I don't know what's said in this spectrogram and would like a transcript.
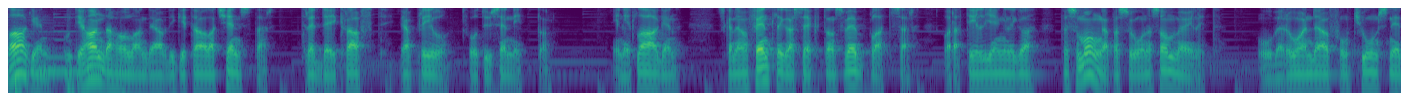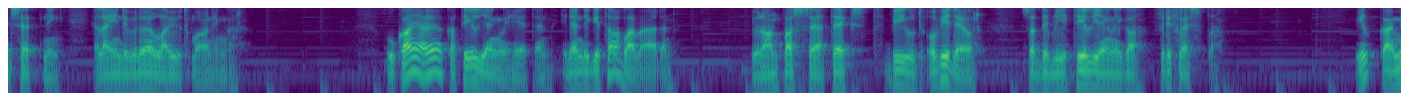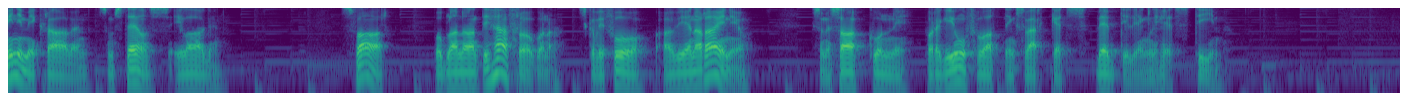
Lagen om tillhandahållande av digitala tjänster trädde i kraft i april 2019. Enligt lagen ska den offentliga sektorns webbplatser vara tillgängliga för så många personer som möjligt, oberoende av funktionsnedsättning eller individuella utmaningar. Hur kan jag öka tillgängligheten i den digitala världen? Hur anpassar jag text, bild och videor så att de blir tillgängliga för de flesta? Vilka är minimikraven som ställs i lagen? Svar på bland annat de här frågorna ska vi få av Viena Rainio, som är sakkunnig på regionförvaltningsverkets webbtillgänglighetsteam.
